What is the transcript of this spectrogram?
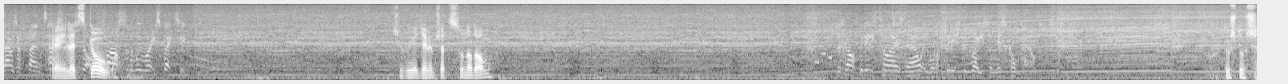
That was a fantastic Okay, let's stop. go. Faster than we were expecting. Czy wyjedziemy przed Sunodą? Look after these tyres now. We want to Tuż, tuż.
